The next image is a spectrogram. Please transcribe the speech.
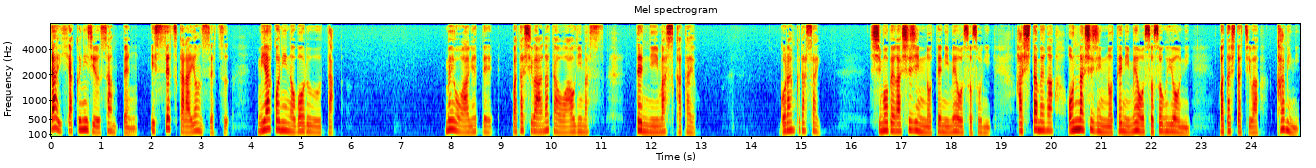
第123編1節から4節都に昇る歌」目を上げて私はあなたを仰ぎます。天にいます方よ。ご覧ください。しもべが主人の手に目を注ぎはしためが女主人の手に目を注ぐように私たちは神に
